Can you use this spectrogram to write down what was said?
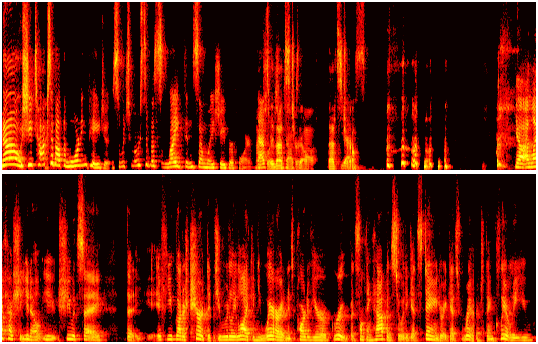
No, she talks about the morning pages, which most of us liked in some way, shape, or form. That's Actually, what that's true. About. That's yes. true. yeah, I like how she, you know, you she would say that if you've got a shirt that you really like and you wear it and it's part of your group, but something happens to it, it gets stained or it gets ripped, then clearly you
